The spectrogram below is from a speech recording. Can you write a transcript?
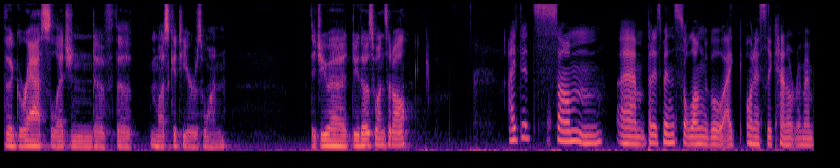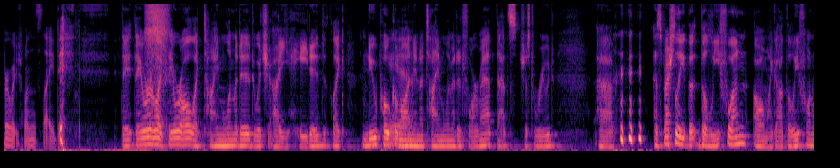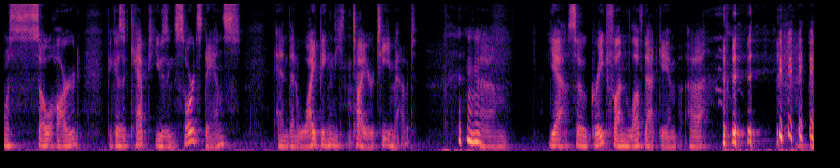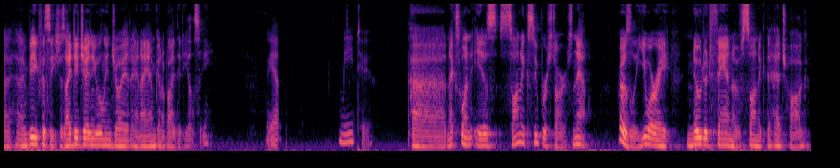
the Grass Legend of the Musketeers one. Did you uh, do those ones at all? I did some, um, but it's been so long ago. I honestly cannot remember which ones I did. They they were like they were all like time limited, which I hated. Like new Pokemon Yeah. in a time limited format. That's just rude. Uh, especially the the Leaf one. Oh my god, the Leaf one was so hard because it kept using Swords Dance and then wiping the entire team out. um, yeah, so great fun. Love that game. Uh, uh, I'm being facetious. I did genuinely enjoy it, and I am going to buy the DLC. yep, me too. Uh, next one is Sonic Superstars. Now, Rosalie, you are a noted fan of Sonic the Hedgehog.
